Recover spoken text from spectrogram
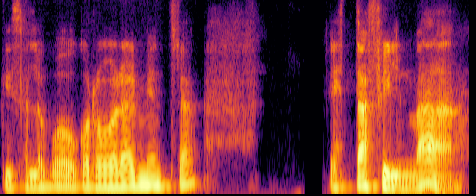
quizás lo puedo corroborar mientras, está filmada.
